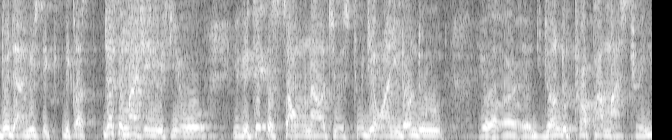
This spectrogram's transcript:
do their music because just imagine if you if you take a song now to a studio and you don't do your you don't do proper mastering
